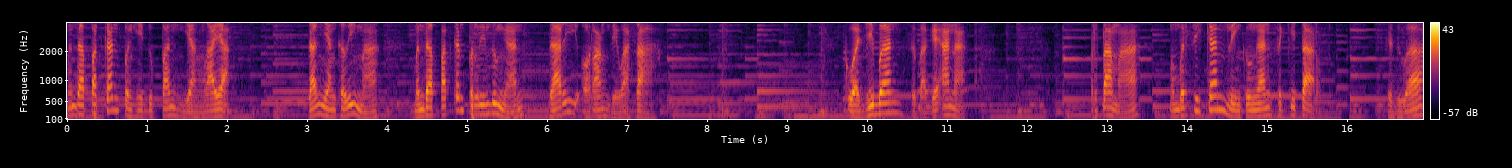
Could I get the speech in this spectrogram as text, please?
mendapatkan penghidupan yang layak. Dan yang kelima, mendapatkan perlindungan dari orang dewasa. Kewajiban sebagai anak. Pertama, membersihkan lingkungan sekitar. Kedua,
